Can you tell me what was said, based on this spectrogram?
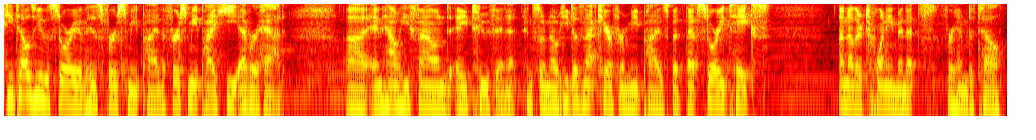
he tells you the story of his first meat pie, the first meat pie he ever had, uh, and how he found a tooth in it. And so, no, he does not care for meat pies, but that story takes another 20 minutes for him to tell.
